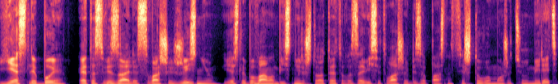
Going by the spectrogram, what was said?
Если бы это связали с вашей жизнью, если бы вам объяснили, что от этого зависит ваша безопасность и что вы можете умереть,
